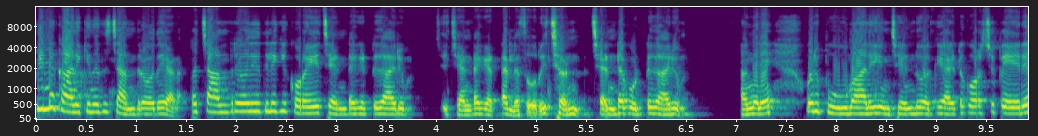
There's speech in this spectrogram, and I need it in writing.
പിന്നെ കാണിക്കുന്നത് ചന്ദ്രോദയാണ്. അപ്പൊ ചന്ദ്രോദയത്തിലേക്ക് കുറെ ചെണ്ടകെട്ടുകാരും ചെണ്ട കെട്ടല്ല സോറി ചെണ്ട കൊട്ടുകാരും അങ്ങനെ ഒരു പൂമാലയും ചെണ്ടും ഒക്കെ ആയിട്ട് കുറച്ച് പേര്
